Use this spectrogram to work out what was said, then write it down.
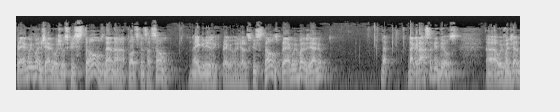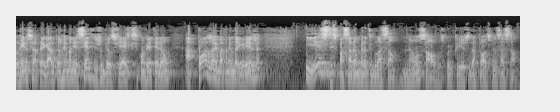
prega o evangelho. Hoje os cristãos, né, na atual dispensação, não é a igreja que prega o evangelho, os cristãos pregam o evangelho da, da graça de Deus. Uh, o evangelho do reino será pregado pelo remanescente de judeus fiéis que se converterão após o arrebatamento da igreja. E estes passarão pela tribulação, não os salvos por Cristo da atual dispensação.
